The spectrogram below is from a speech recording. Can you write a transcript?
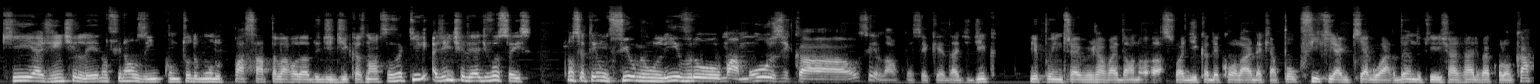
que a gente lê no finalzinho. Quando todo mundo passar pela rodada de dicas nossas aqui, a gente lê a de vocês. Então você tem um filme, um livro, uma música, ou sei lá o que você quer dar de dica. E o Travel já vai dar a sua dica decolar daqui a pouco. Fique aqui aguardando que já já ele vai colocar.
